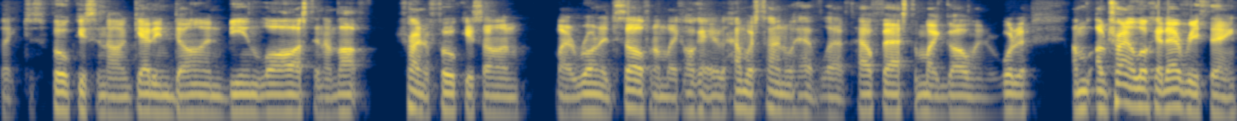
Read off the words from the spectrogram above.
like just focusing on getting done, being lost, and I'm not trying to focus on my run itself. And I'm like, okay, how much time do I have left? How fast am I going? Or what? I'm, I'm trying to look at everything.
